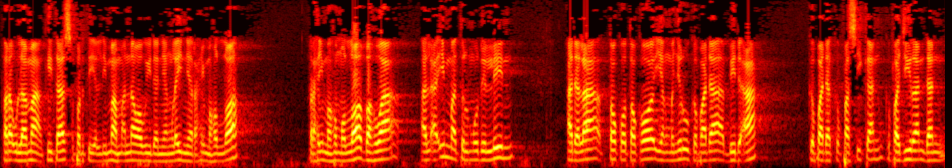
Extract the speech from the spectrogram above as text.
para ulama kita seperti Imam An-Nawawi dan yang lainnya rahimahullah rahimahumullah bahwa al-a'immatul mudillin adalah tokoh-tokoh yang menyeru kepada bid'ah, kepada kefasikan, kefajiran dan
